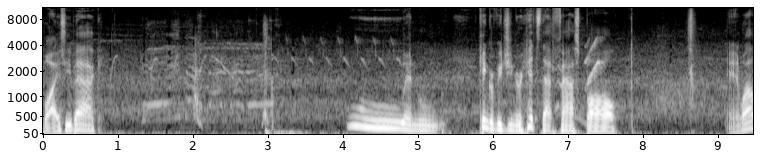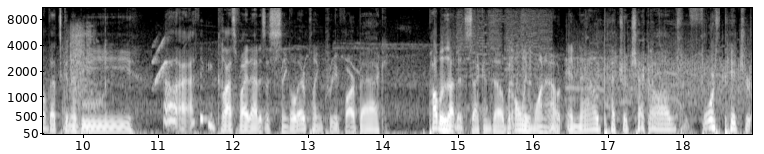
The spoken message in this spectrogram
Why is he back? Ooh, and Ken Griffey Jr. hits that fastball. And, well, that's going to be... I think you can classify that as a single. They're playing pretty far back. Pablo's out at second, though, but only one out. And now Petr Chekhov, fourth pitcher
